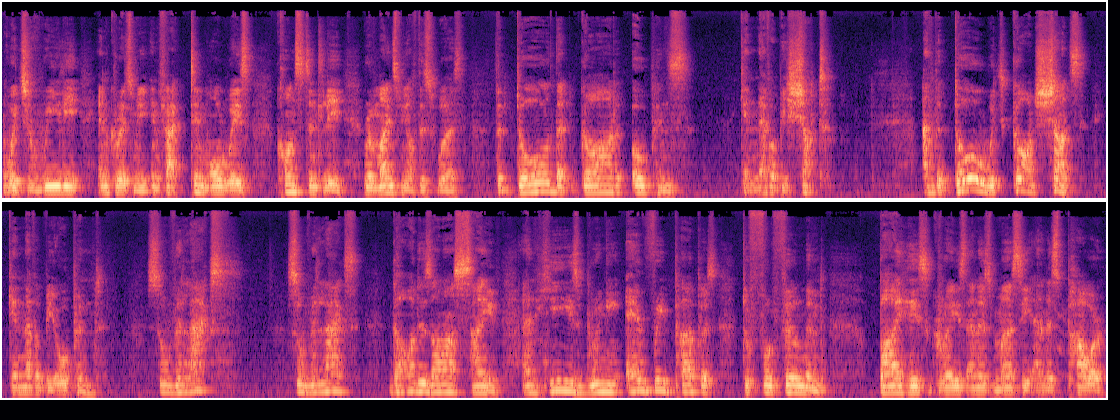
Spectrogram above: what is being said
which really encouraged me. In fact, Tim always constantly reminds me of this verse. The door that God opens can never be shut and the door which God shuts can never be opened. So relax. So relax. God is on our side and He is bringing every purpose to fulfillment by His grace and His mercy and His power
